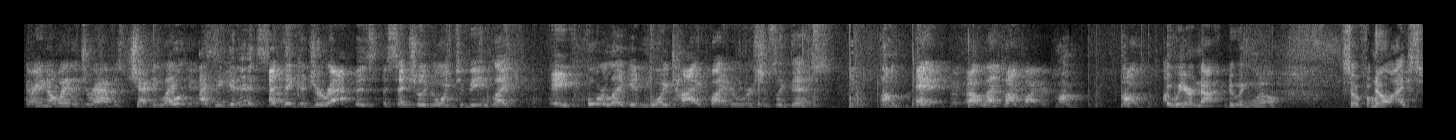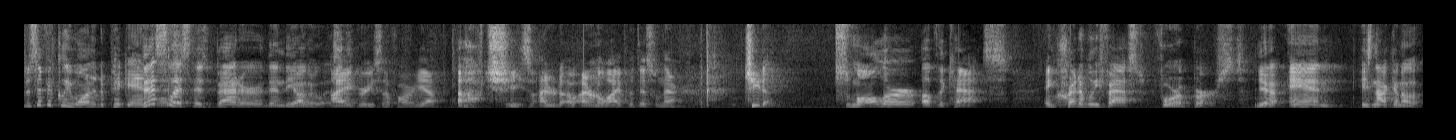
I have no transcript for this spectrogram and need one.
There ain't no way the giraffe is checking leg Well, kicks. I think it is. I think a giraffe is essentially going to be like a four-legged Muay Thai fighter where it's just like this. Pum, and uh, left arm fighter. pum, pum. We are not doing well so far. No, I specifically wanted to pick animals. this list is better than the other list. I agree so far. Yeah. Oh, jeez. I don't know. I don't know why I put this one there. Cheetah, smaller of the cats, incredibly fast for a burst. yeah, and he's not gonna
